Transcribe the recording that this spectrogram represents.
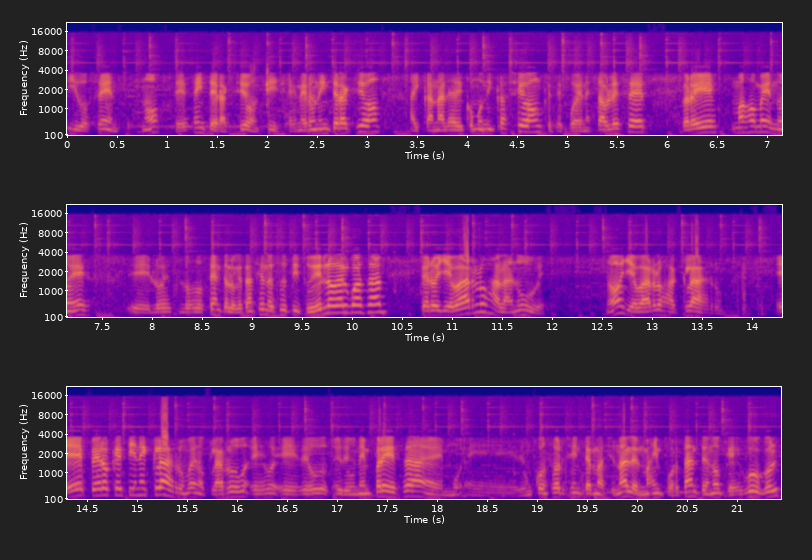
y docentes, ¿no? De esa interacción. Sí, se genera una interacción, hay canales de comunicación que se pueden establecer, Pero ahí es más o menos, es eh, los, los docentes lo que están haciendo es sustituirlo del WhatsApp, pero llevarlos a la nube, ¿no? Llevarlos a Classroom. Eh, pero ¿qué tiene Classroom? Bueno, Classroom es, de, una empresa, eh, eh, de un consorcio internacional, el más importante, ¿no? Que es Google.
